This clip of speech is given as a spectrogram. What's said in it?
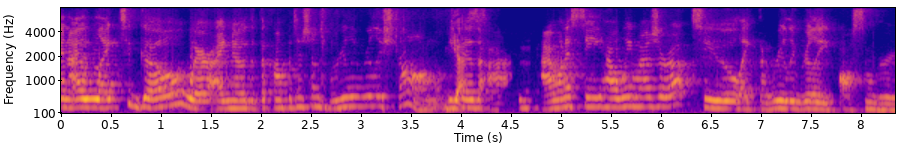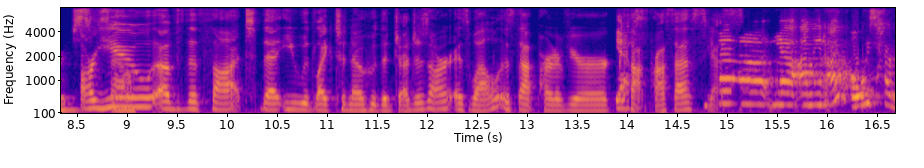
and I like to go where I know that the competition's really, really strong because yes. I, I want to see how we measure up to like the really, really awesome groups. Are so. you of the thought that you would like to know who the judges are as well? Is that part of your yes. thought process? Yes. Yeah, yeah. I mean, I've always had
